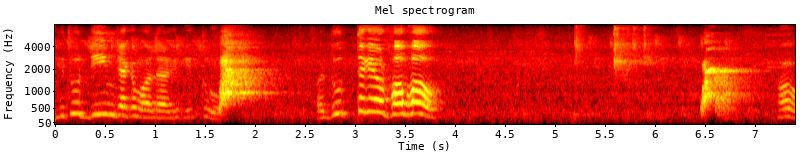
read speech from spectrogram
ভিতুর ডিম যাকে বলে আর কি, ভিতু। ওই দুধ থেকে ওর ভব হও হও।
